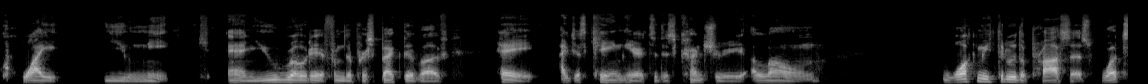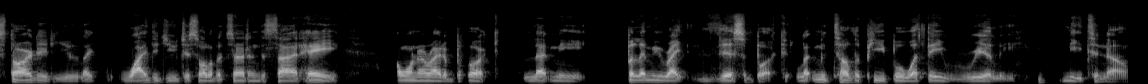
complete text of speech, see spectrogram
quite unique. And you wrote it from the perspective of, hey, I just came here to this country alone. Walk me through the process. What started you? Like, why did you just all of a sudden decide, hey, I want to write a book? Let me, but let me write this book. Let me tell the people what they really need to know.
